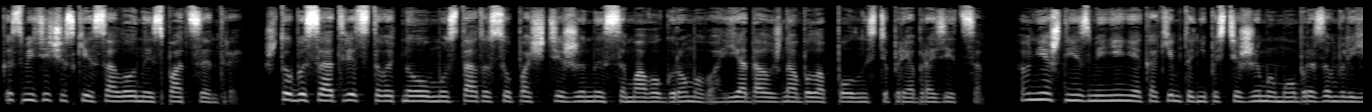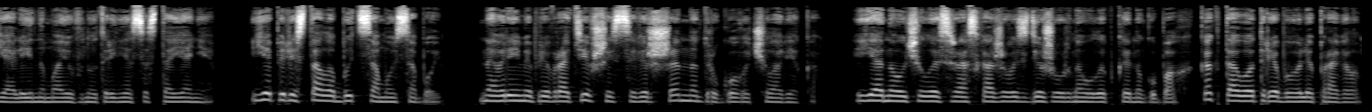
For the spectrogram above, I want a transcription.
косметические салоны и спа-центры. Чтобы соответствовать новому статусу почти жены самого Громова, я должна была полностью преобразиться. Внешние изменения каким-то непостижимым образом влияли и на мое внутреннее состояние. Я перестала быть самой собой, на время превратившись в совершенно другого человека. Я научилась расхаживать с дежурной улыбкой на губах, как того требовали правила.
